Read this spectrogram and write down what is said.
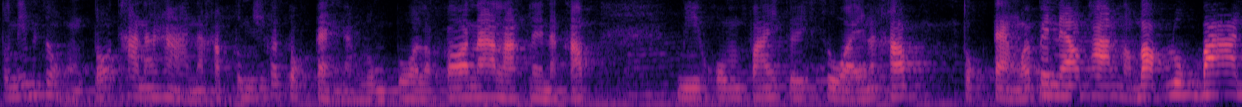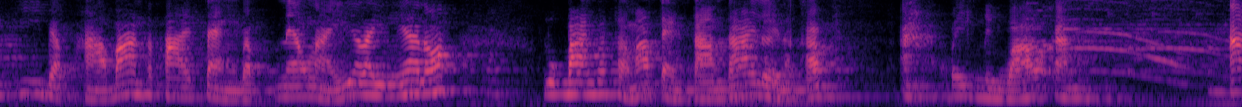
ตรงนี้เป็นส่วนของโต๊ะทานอาหารนะครับ ตรงนี้ก็ตกแต่งอย่างลงตัวแล้วก็น่ารักเลยนะครับ มีโคมไฟสวยๆนะครับ ตกแต่งไว้เป็นแนวทางสำหรับลูกบ้านที่แบบหาบ้านสไตล์แต่งแบบแนวไหนอะไรอย่างเงี้ยเนาะ ลูกบ้านก็สามารถแต่งตามได้เลยนะครับอะไปอีกหนึ่งว้าวแล้วกันอะ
